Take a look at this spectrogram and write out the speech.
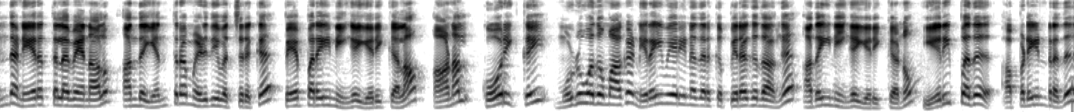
எந்த நேரத்துல வேணாலும் அந்த எந்திரம் எழுதி வச்சிருக்க பேப்பரை நீங்க எரிக்கலாம். ஆனால் கோரிக்கை முழுவதுமாக நிறைவேறினதற்கு பிறகுதாங்க அதை நீங்க எரிக்கணும். எரிப்பது அப்படின்றது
